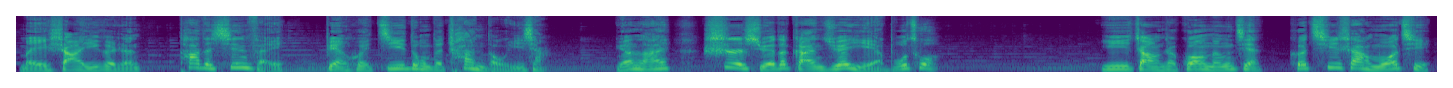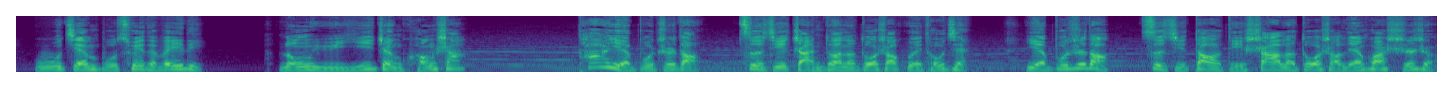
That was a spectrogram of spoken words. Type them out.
每杀一个人，他的心扉。便会激动的颤抖一下，原来嗜血的感觉也不错。依仗着光能剑和七煞魔气无坚不摧的威力，龙宇一阵狂杀。他也不知道自己斩断了多少鬼头剑，也不知道自己到底杀了多少莲花使者。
